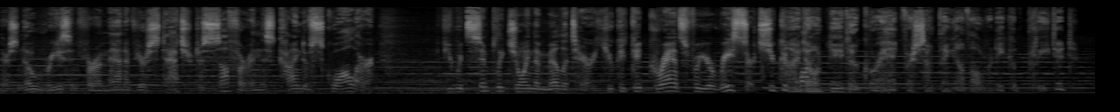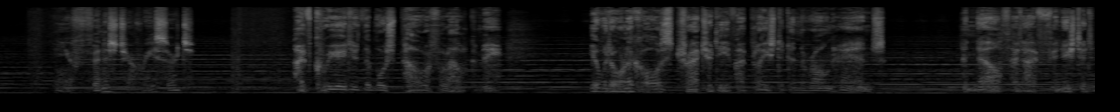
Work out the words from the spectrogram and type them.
There's no reason for a man of your stature to suffer in this kind of squalor. If you would simply join the military, you could get grants for your research. You could. I don't need a grant for something I've already completed. You finished your research? I've created the most powerful alchemy. It would only cause tragedy if I placed it in the wrong hands. And now that I've finished it,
